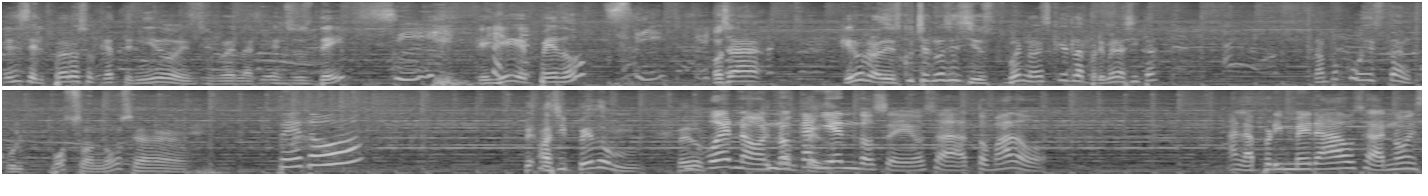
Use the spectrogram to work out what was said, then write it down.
Ese es el peor oso que ha tenido en sus en sus dates, Sí, que llegue pedo. sí. O sea, querido radio escuchas, no sé si, bueno, es que es la primera cita. Tampoco es tan culposo, ¿no? O sea, Pero, pe- así pedo, pedo. bueno, ¿qué no pedo? cayéndose, o sea, tomado. A la primera, o sea, no es.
